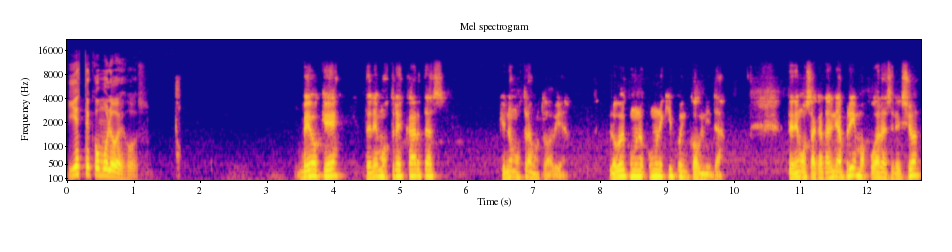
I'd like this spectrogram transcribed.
¿Y este cómo lo ves vos? Veo que tenemos tres cartas que no mostramos todavía. Lo veo como como un equipo incógnita. Tenemos a Catalina Primo, jugadora de selección,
